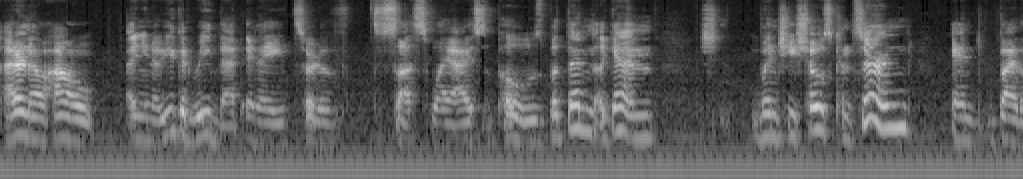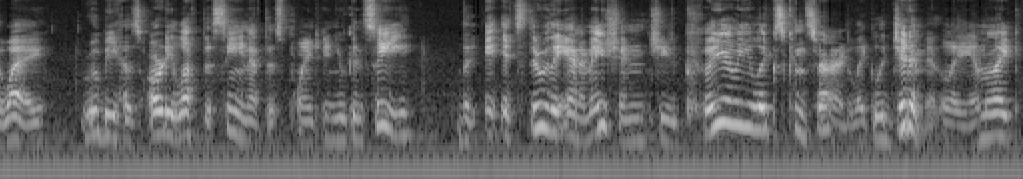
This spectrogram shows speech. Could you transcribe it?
I don't know how you know you could read that in a sort of sus way, I suppose. But then again, when she shows concern, and by the way, Ruby has already left the scene at this point, and you can see that it's through the animation she clearly looks concerned, like legitimately. I'm like,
